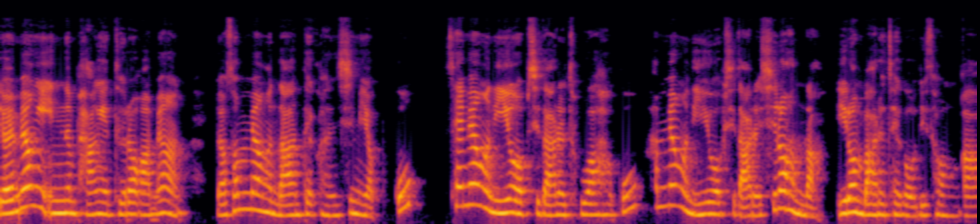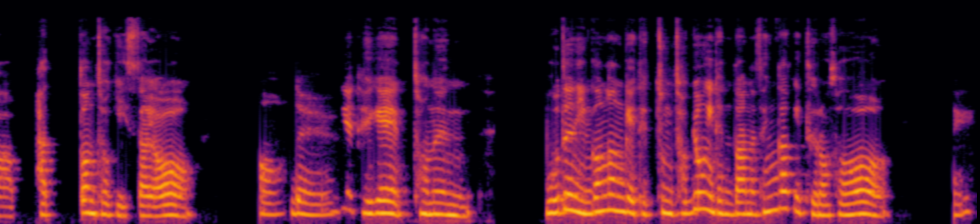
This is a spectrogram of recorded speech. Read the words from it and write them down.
10명이 있는 방에 들어가면 6명은 나한테 관심이 없고 3명은 이유 없이 나를 좋아하고 1명은 이유 없이 나를 싫어한다. 이런 말을 제가 어디선가 봤던 적이 있어요. 어, 네. 이게 되게 저는 모든 인간관계에 대충 적용이 된다는 생각이 들어서 네.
